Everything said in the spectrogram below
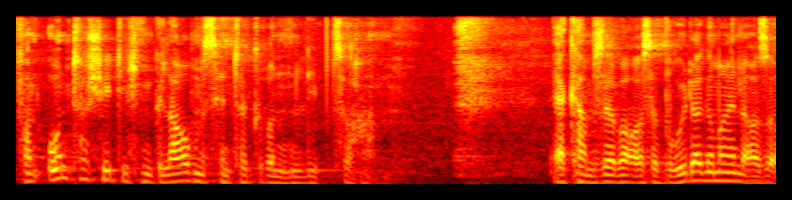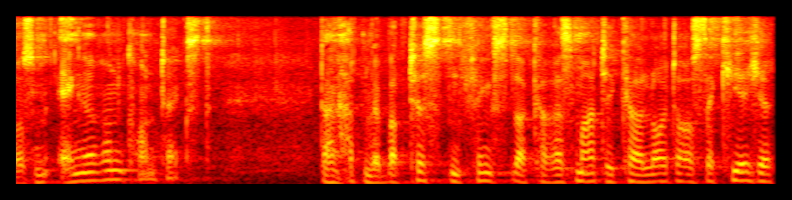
von unterschiedlichen Glaubenshintergründen lieb zu haben. Er kam selber aus der Brüdergemeinde, also aus einem engeren Kontext. Dann hatten wir Baptisten, Pfingstler, Charismatiker, Leute aus der Kirche.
